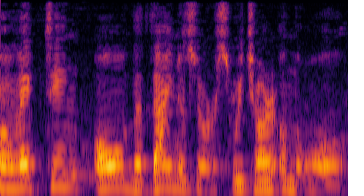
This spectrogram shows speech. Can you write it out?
collecting all the dinosaurs which are on the wall?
